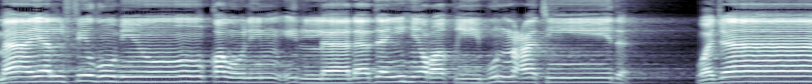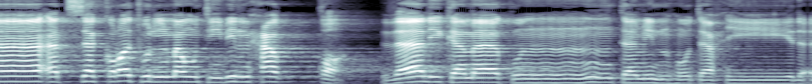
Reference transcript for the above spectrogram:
ما يلفظ من قول إلا لديه رقيب عتيد. وجاءت سكرة الموت بالحق. ذلك ما كنت منه تحيد.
